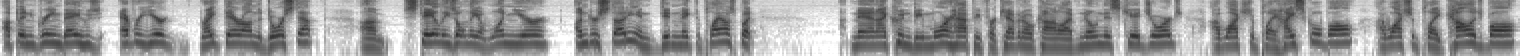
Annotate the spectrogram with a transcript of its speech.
up in Green Bay, who's every year right there on the doorstep. Um, Staley's only a one year understudy and didn't make the playoffs, but man, I couldn't be more happy for Kevin O'Connell. I've known this kid, George. I watched him play high school ball. I watched him play college ball.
